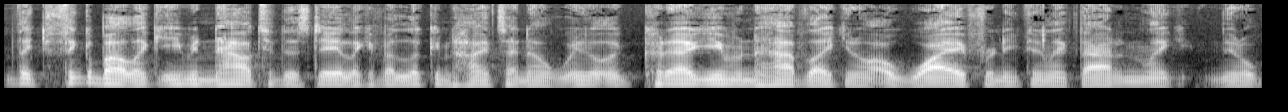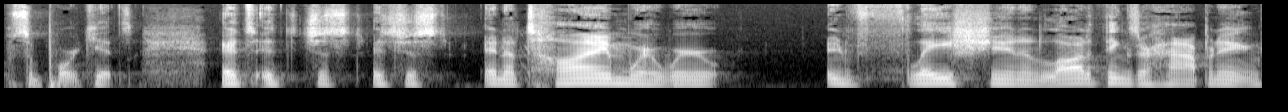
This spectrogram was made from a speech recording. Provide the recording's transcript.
like think about like even now to this day like if I look in hindsight now like, could I even have like you know a wife or anything like that and like you know support kids? It's it's just it's just in a time where we're inflation and a lot of things are happening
